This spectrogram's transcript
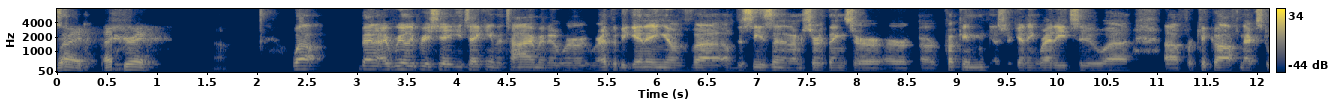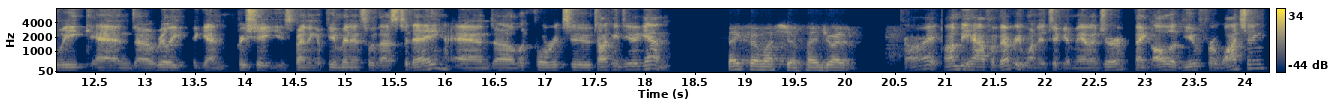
right. I agree. Well, Ben, I really appreciate you taking the time, and we're, we're at the beginning of uh, of the season, and I'm sure things are are, are cooking as you're getting ready to uh, uh, for kickoff next week. And uh, really, again, appreciate you spending a few minutes with us today, and uh, look forward to talking to you again. Thanks so much, Jim. I enjoyed it. All right. On behalf of everyone at Ticket Manager, thank all of you for watching,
